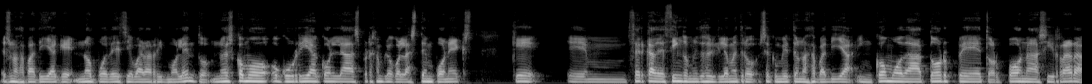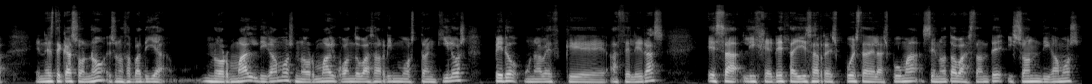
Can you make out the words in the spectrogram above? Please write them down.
es una zapatilla que no puedes llevar a ritmo lento. No es como ocurría con las, por ejemplo, con las Tempo Next, que em, cerca de 5 minutos del kilómetro se convierte en una zapatilla incómoda, torpe, torpona, así rara. En este caso no, es una zapatilla normal, digamos, normal cuando vas a ritmos tranquilos, pero una vez que aceleras, esa ligereza y esa respuesta de la espuma se nota bastante y son, digamos,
